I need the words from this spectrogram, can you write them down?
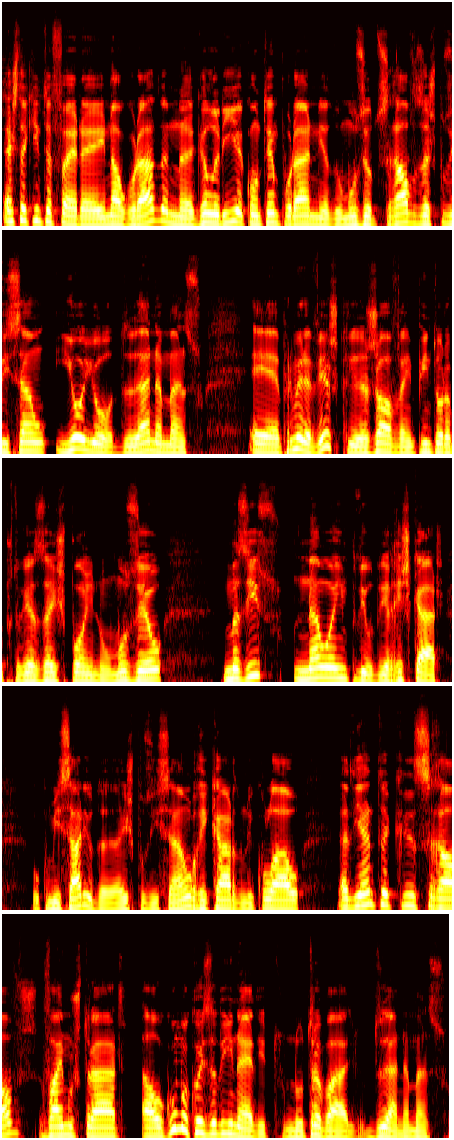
Esta quinta-feira é inaugurada na Galeria Contemporânea do Museu de Serralves a exposição Ioiô de Ana Manso. É a primeira vez que a jovem pintora portuguesa expõe num museu, mas isso não a impediu de arriscar. O comissário da exposição, Ricardo Nicolau, adianta que Serralves vai mostrar alguma coisa de inédito no trabalho de Ana Manso.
